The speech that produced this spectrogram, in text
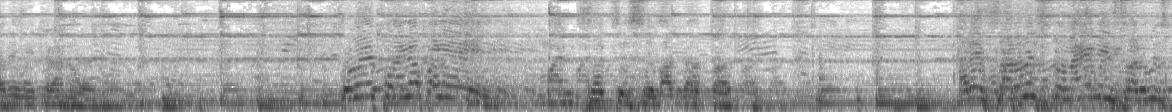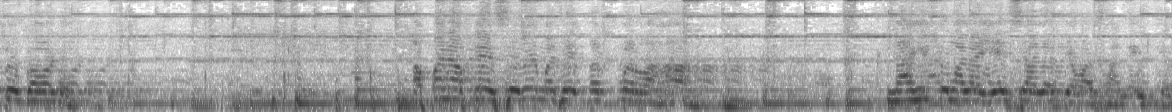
अरे मित्रांनो. तुम्ही पूर्णपणे माणसाची सेवा करतात. अरे सर्विस टू नाही मी टू गॉड आपण आपल्या सेवेमध्ये तत्पर राहा. नाही तुम्हाला यश आलं तेव्हा सांगितलं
